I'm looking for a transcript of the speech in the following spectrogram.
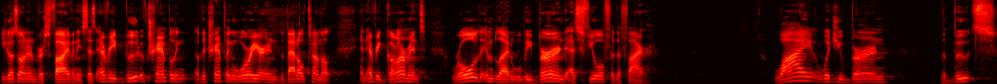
He goes on in verse 5 and he says, Every boot of trampling of the trampling warrior in the battle tumult, and every garment rolled in blood will be burned as fuel for the fire. Why would you burn the boots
